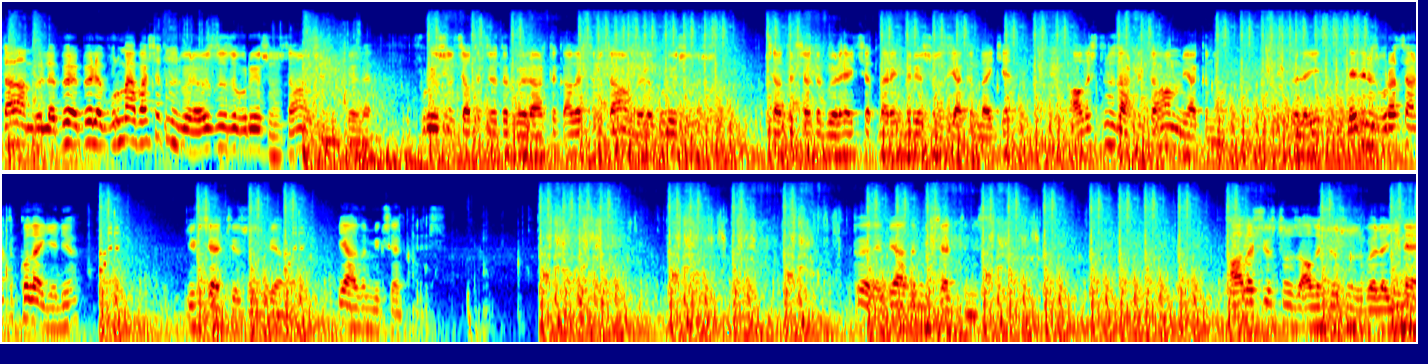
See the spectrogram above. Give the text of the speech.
Tamam böyle böyle böyle vurmaya başladınız böyle hızlı hızlı vuruyorsunuz tamam mı şimdi böyle. Vuruyorsunuz çatır çatır böyle artık alırsınız tamam böyle vuruyorsunuz. Çatır çatır böyle headshotlar indiriyorsunuz yakındayken. Alıştınız artık tamam mı yakına. Böyle dediniz burası artık kolay geliyor. Yükseltiyorsunuz bir adım. Bir adım yükselttiniz. Böyle bir adım yükselttiniz. Alışıyorsunuz alışıyorsunuz böyle yine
